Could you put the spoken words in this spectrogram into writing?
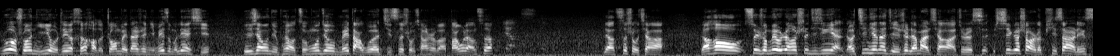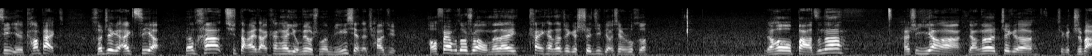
如果说你有这个很好的装备，但是你没怎么练习，也就像我女朋友，总共就没打过几次手枪是吧？打过两次。两次。两次手枪啊。然后所以说没有任何射击经验。然后今天呢也是两把枪啊，就是西西格绍尔的 P320C 也是 Compact 和这个 XC 啊，让他去打一打，看看有没有什么明显的差距。好，废话不多说啊，我们来看一看他这个射击表现如何。然后靶子呢还是一样啊，两个这个这个直靶。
